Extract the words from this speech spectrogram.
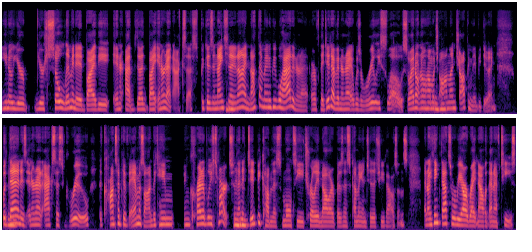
you know you're you're so limited by the uh, by internet access because in 1999 not that many people had internet or if they did have internet it was really slow. So i don't know how much Mhm. online shopping they'd be doing. But Mhm. then as internet access grew the concept of amazon became incredibly smart. So then it did become this multi-trillion dollar business coming into the 2000s and i think that's where we are right now with nfts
